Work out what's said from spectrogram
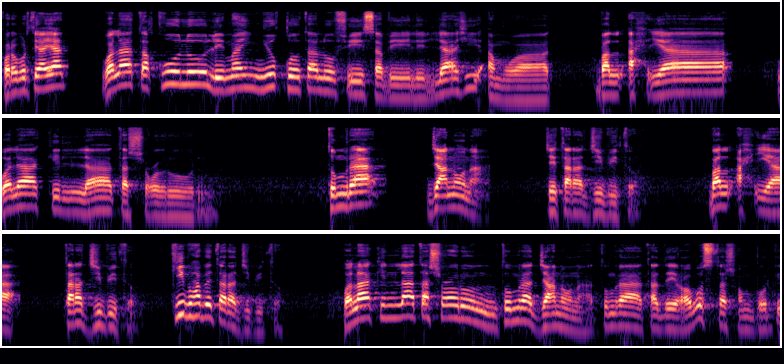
পরবর্তী আয়াত, ওয়ালা তাকুলু লিমাই ইউকতালু ফি সাবিলিল্লাহি আমওয়াত, বাল আহইয়া ওয়ালা কিল্লা তাশরুন তোমরা জানো না যে তারা জীবিত। বাল আহিয়া তারা জীবিত। কীভাবে তারা জীবিত? ওলা কিনলা তা শরণ তোমরা জানো না, তোমরা তাদের অবস্থা সম্পর্কে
